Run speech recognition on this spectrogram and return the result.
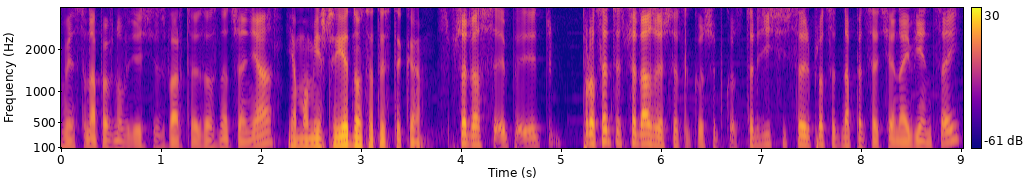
Więc to na pewno gdzieś jest warte zaznaczenia. Ja mam jeszcze jedną statystykę. Sprzedaż, y, t- procenty sprzedaży jeszcze tylko szybko. 44% na PC najwięcej,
